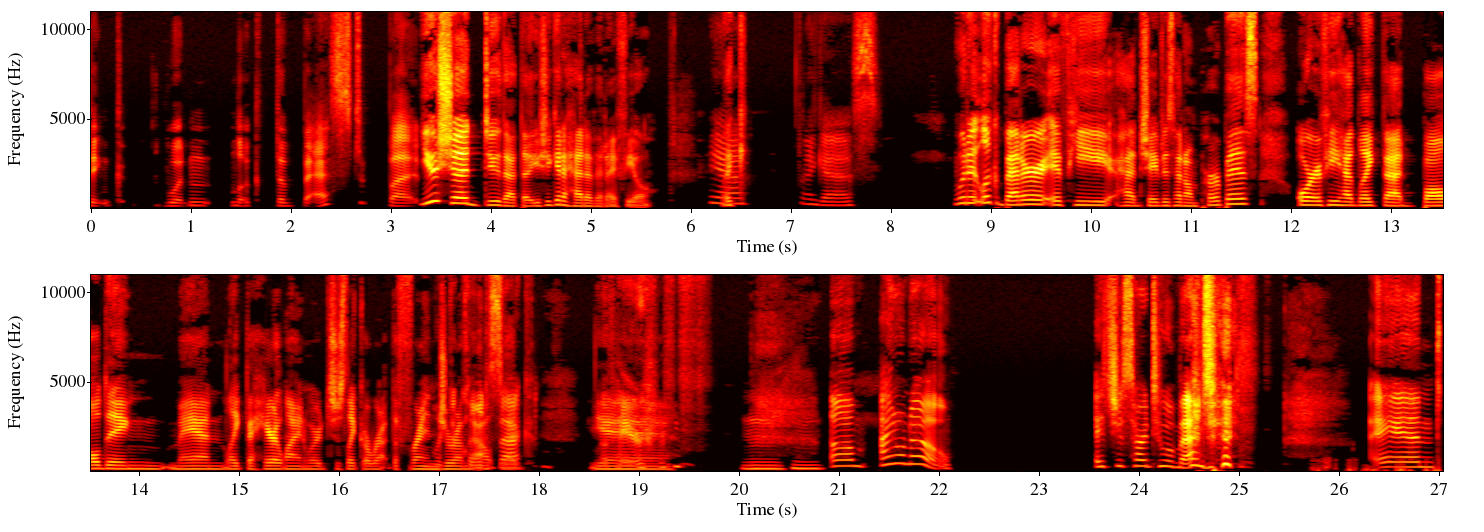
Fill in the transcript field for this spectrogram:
think wouldn't look the best, but You should do that though. You should get ahead of it. I feel. Yeah, like- I guess. Would it look better if he had shaved his head on purpose, or if he had like that balding man, like the hairline where it's just like around the fringe Like around the the outside? Yeah. of hair. hmm Um, I don't know. It's just hard to imagine. and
